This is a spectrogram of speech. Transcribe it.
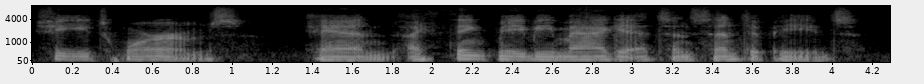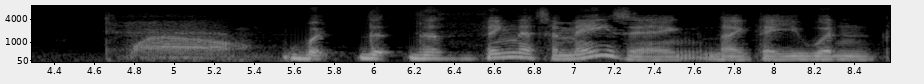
She eats worms and I think maybe maggots and centipedes. Wow. But the the thing that's amazing, like that you wouldn't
